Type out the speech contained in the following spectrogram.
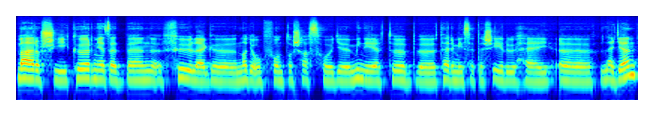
városi környezetben főleg nagyon fontos az, hogy minél több természetes élőhely legyen,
